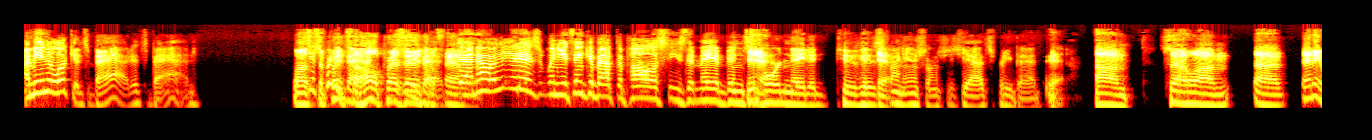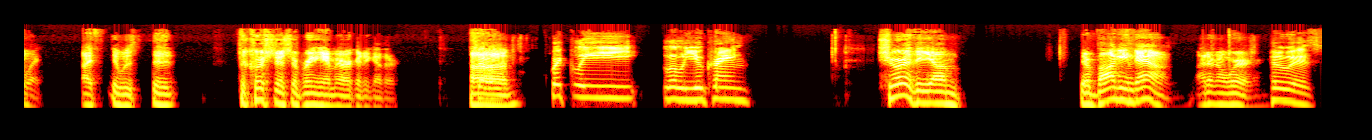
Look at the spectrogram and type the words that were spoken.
I mean, look, it's bad. It's bad. well, it's, it's the, it's the whole presidential family. Yeah, no, it is. When you think about the policies that may have been Yeah. subordinated to his Yeah. financial interests, yeah, it's pretty bad. Yeah. Um. So, um. Uh. Anyway, I it was the the Kushners are bringing America together. So- uh, Quickly, little Ukraine. Sure. The um. They're bogging down. I don't know where. Who is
